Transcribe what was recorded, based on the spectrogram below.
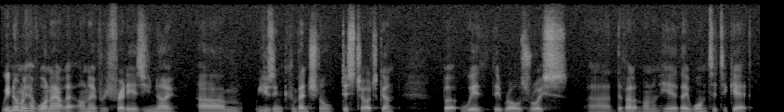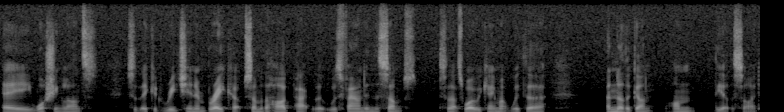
We normally have one outlet on every Freddy, as you know, um, using conventional discharge gun. But with the Rolls-Royce uh, development on here, they wanted to get a washing lance so they could reach in and break up some of the hard pack that was found in the sumps. So that's why we came up with uh, another gun on the other side.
